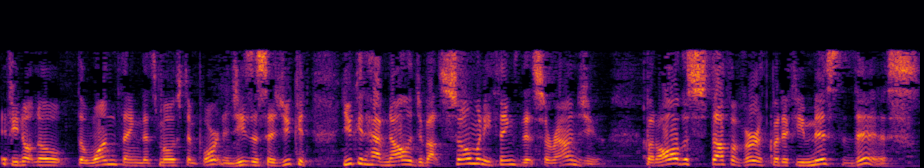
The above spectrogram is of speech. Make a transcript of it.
If you don't know the one thing that's most important. And Jesus says you could you could have knowledge about so many things that surround you, but all the stuff of earth, but if you miss this,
